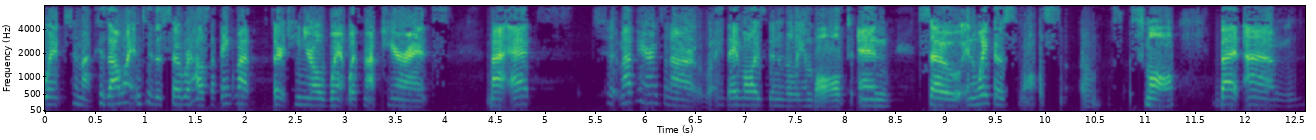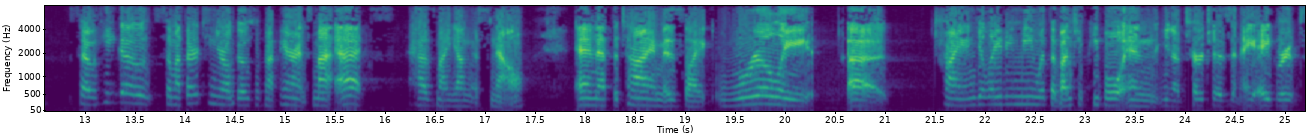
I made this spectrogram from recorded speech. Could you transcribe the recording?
went to my, because I went into the sober house. I think my 13 year old went with my parents. My ex, my parents and I, they've always been really involved. And so, in Waco, small, um, small. But, um, so he goes, so my 13 year old goes with my parents. My ex has my youngest now. And at the time is like really, uh, triangulating me with a bunch of people in you know churches and AA groups,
